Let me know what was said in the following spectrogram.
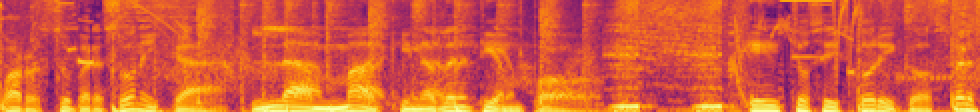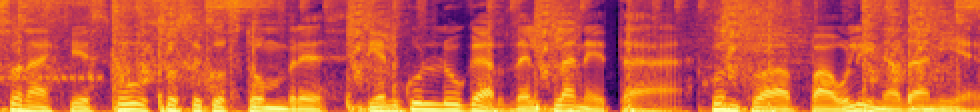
Por Supersónica, la máquina del tiempo. Hechos históricos, personajes, usos y costumbres de algún lugar del planeta. Junto a Paulina Daniel.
